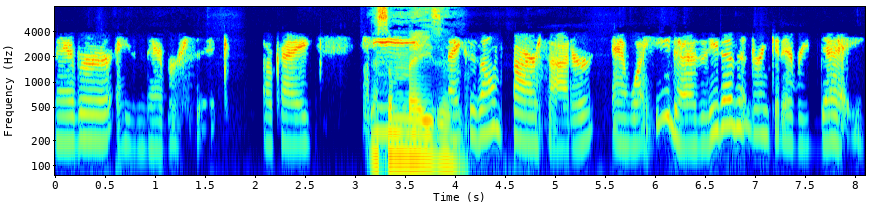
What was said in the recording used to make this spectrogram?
never he's never sick. Okay. That's He amazing. Makes his own fire cider, and what he does is he doesn't drink it every day.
